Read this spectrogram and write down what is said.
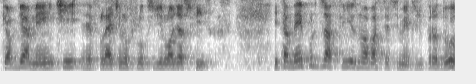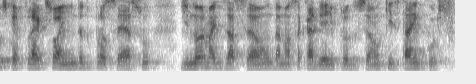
que obviamente reflete no fluxo de lojas físicas. E também por desafios no abastecimento de produtos, reflexo ainda do processo de normalização da nossa cadeia de produção que está em curso.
